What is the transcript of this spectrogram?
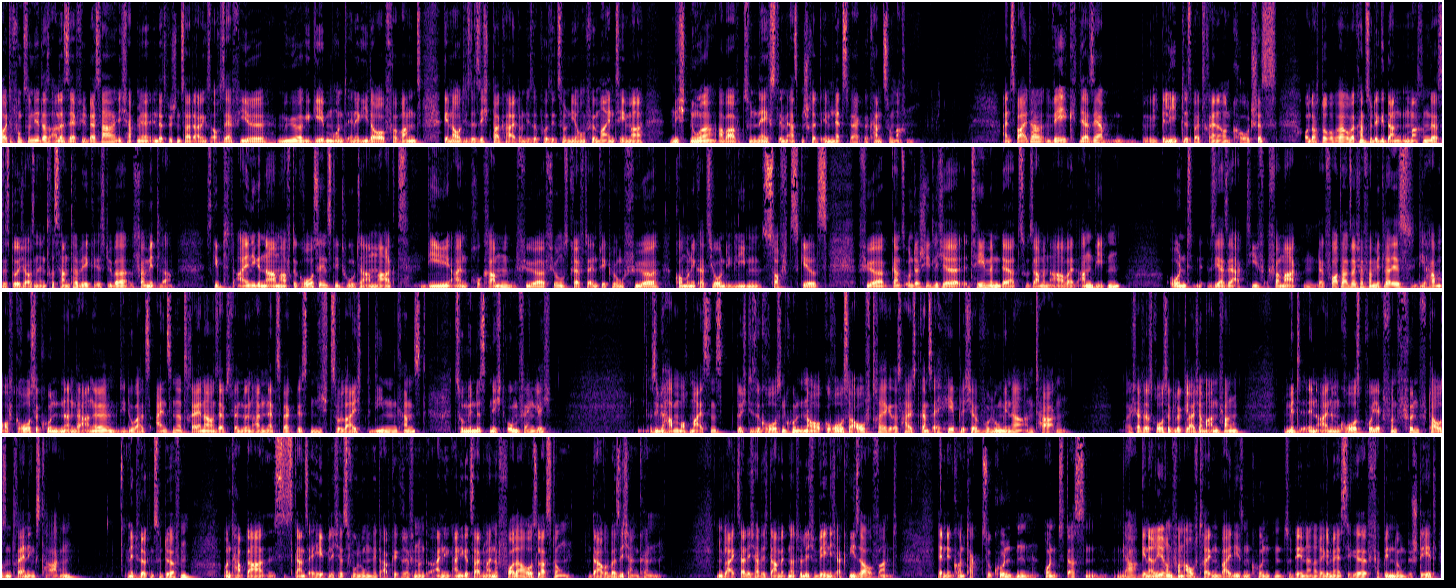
Heute funktioniert das alles sehr viel besser. Ich habe mir in der Zwischenzeit allerdings auch sehr viel Mühe gegeben und Energie darauf verwandt, genau diese Sichtbarkeit und diese Positionierung für mein Thema nicht nur, aber zunächst im ersten Schritt im Netzwerk bekannt zu machen. Ein zweiter Weg, der sehr beliebt ist bei Trainer und Coaches, und auch darüber kannst du dir Gedanken machen, das ist durchaus ein interessanter Weg, ist über Vermittler. Es gibt einige namhafte große Institute am Markt, die ein Programm für Führungskräfteentwicklung, für Kommunikation, die lieben Soft Skills, für ganz unterschiedliche Themen der Zusammenarbeit anbieten und sehr, sehr aktiv vermarkten. Der Vorteil solcher Vermittler ist, die haben oft große Kunden an der Angel, die du als einzelner Trainer und selbst wenn du in einem Netzwerk bist, nicht so leicht bedienen kannst, zumindest nicht umfänglich. Sie haben auch meistens durch diese großen Kunden auch große Aufträge, das heißt ganz erhebliche Volumina an Tagen. Ich hatte das große Glück gleich am Anfang mit in einem Großprojekt von 5000 Trainingstagen mitwirken zu dürfen und habe da ganz erhebliches Volumen mit abgegriffen und einige, einige Zeit meine volle Auslastung darüber sichern können. Und gleichzeitig hatte ich damit natürlich wenig Akquiseaufwand. Denn den Kontakt zu Kunden und das ja, Generieren von Aufträgen bei diesen Kunden, zu denen eine regelmäßige Verbindung besteht,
